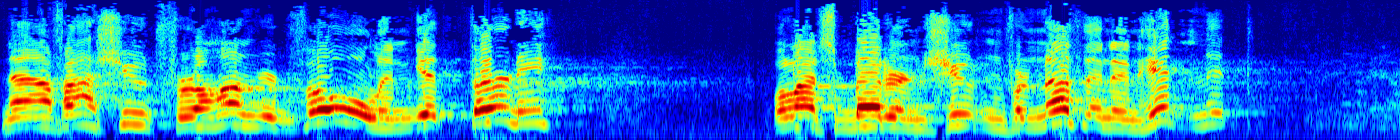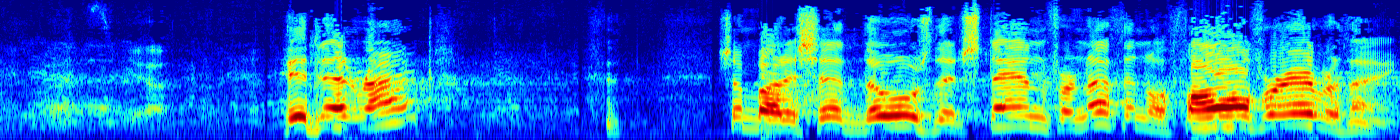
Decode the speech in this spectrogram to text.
Now, if I shoot for a hundredfold and get 30, well, that's better than shooting for nothing and hitting it. Isn't that right? Somebody said, Those that stand for nothing will fall for everything.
